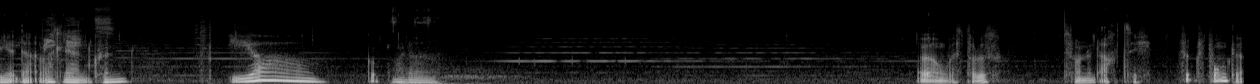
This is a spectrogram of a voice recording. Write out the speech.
wir da was lernen können. Ja, guck mal da. Irgendwas Tolles. 280. 5 Punkte.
